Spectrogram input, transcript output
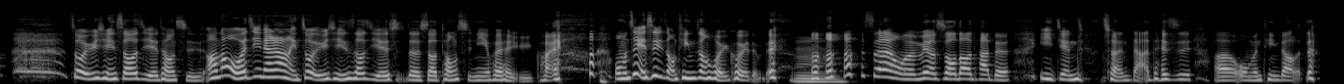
做舆情收集的同时，哦，那我会尽量让你做舆情收集的时候，同时你也会很愉快。我们这也是一种听众回馈，对不对？嗯、虽然我们没有收到他的意见传达，但是呃，我们听到了这样。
